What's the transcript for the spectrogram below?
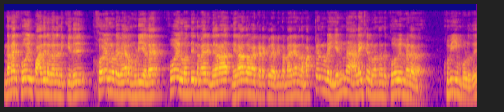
இந்த மாதிரி கோயில் பாதியில் வேலை நிற்கிது கோயிலினுடைய வேலை முடியலை கோயில் வந்து இந்த மாதிரி நிரா நிராதரவாக கிடக்குது அப்படின்ற மாதிரியான அந்த மக்களினுடைய எண்ண அலைகள் வந்து அந்த கோவில் மேலே குவியும் பொழுது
